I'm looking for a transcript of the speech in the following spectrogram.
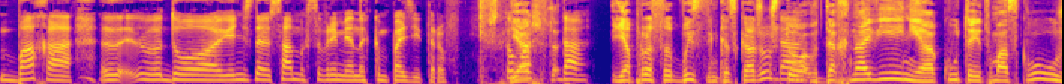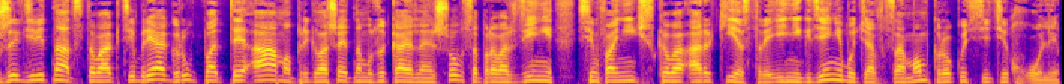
Баха э, до, я не знаю, самых современных композиторов. Что Я ваш... Да. Я просто быстренько скажу, что Да. вдохновение окутает Москву уже 19 октября. Группа Теамо приглашает на музыкальное шоу в сопровождении симфонического оркестра. И не где-нибудь, а в самом Крокус Сити Холле.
